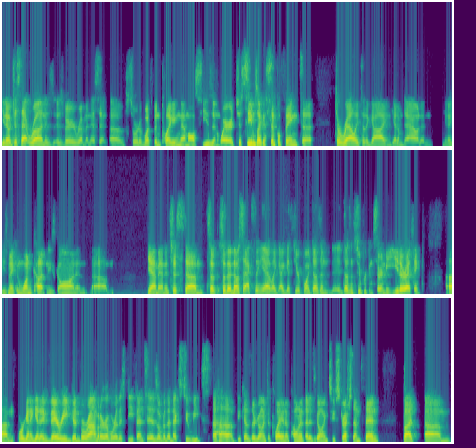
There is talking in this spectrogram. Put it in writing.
you know, just that run is is very reminiscent of sort of what's been plaguing them all season, where it just seems like a simple thing to to rally to the guy and get him down, and you know, he's making one cut and he's gone, and um, yeah, man, it's just um, so so the no sacks thing. Yeah, like I guess to your point doesn't it doesn't super concern me either. I think um, we're going to get a very good barometer of where this defense is over the next two weeks uh, because they're going to play an opponent that is going to stretch them thin. But um,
